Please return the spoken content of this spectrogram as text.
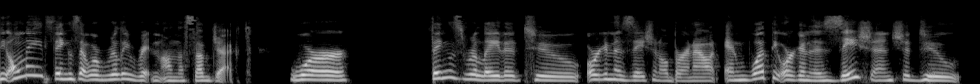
the only things that were really written on the subject were things related to organizational burnout and what the organization should do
